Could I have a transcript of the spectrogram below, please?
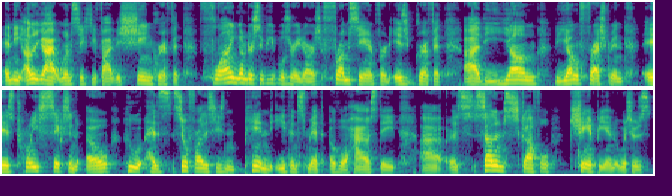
And the other guy at 165 is Shane Griffith, flying under some people's radars from Stanford. Is Griffith, uh, the young, the young freshman, is 26 and 0, who has so far this season pinned Ethan Smith of Ohio State. Uh, Southern Scuffle champion, which was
